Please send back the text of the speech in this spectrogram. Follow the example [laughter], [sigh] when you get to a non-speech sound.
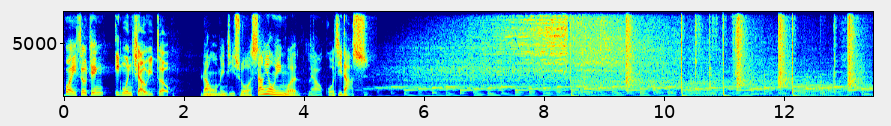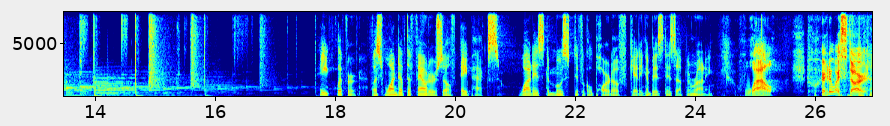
欢迎收听英文小宇宙。让我们一起说商用英文，聊国际大事。Hey, Clifford, as one of the founders of Apex, what is the most difficult part of getting a business up and running? Wow. [laughs] Where do I start?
